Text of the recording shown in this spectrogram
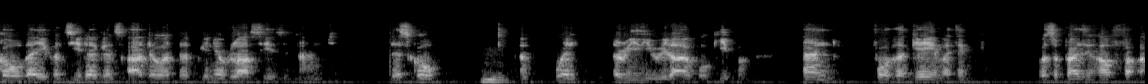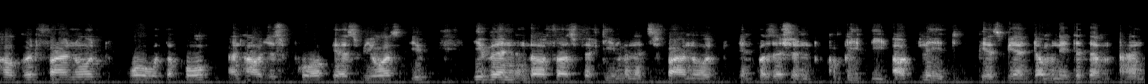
goal that you conceded against ADO at the beginning of last season and this goal Mm. when a really reliable keeper. And for the game, I think it was surprising how fa- how good Feyenoord were with the ball and how just poor PSV was. Even in the first 15 minutes, Feyenoord in possession completely outplayed PSV and dominated them. And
